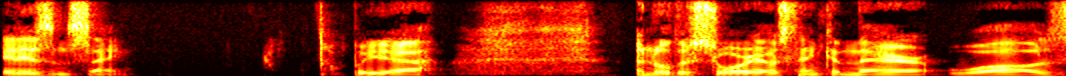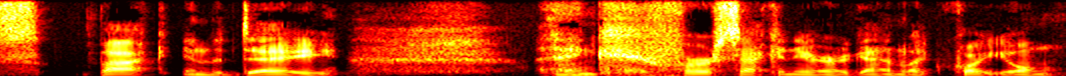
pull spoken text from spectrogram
it is insane but yeah another story i was thinking there was back in the day, I think for second year again, like quite young,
